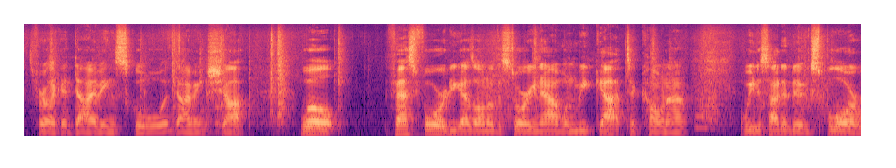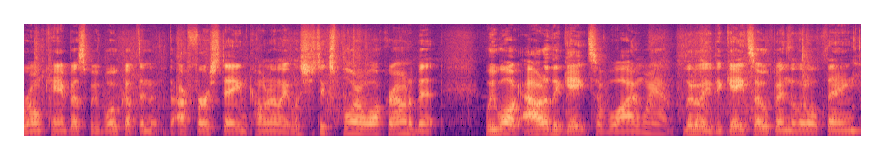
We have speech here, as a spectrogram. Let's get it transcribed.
It's for like a diving school and diving shop. Well, fast forward, you guys all know the story now. When we got to Kona, we decided to explore. We're on campus. We woke up the, our first day in Kona, like let's just explore and walk around a bit. We walk out of the gates of YWAM. Literally, the gates open, the little thing,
